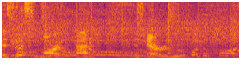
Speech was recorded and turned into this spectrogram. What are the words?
Is this Mark had his hair removed? What the fuck?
